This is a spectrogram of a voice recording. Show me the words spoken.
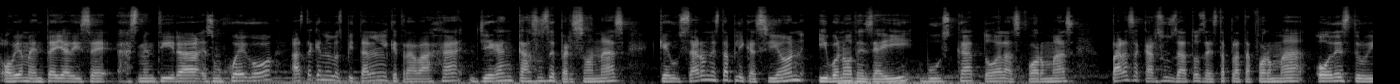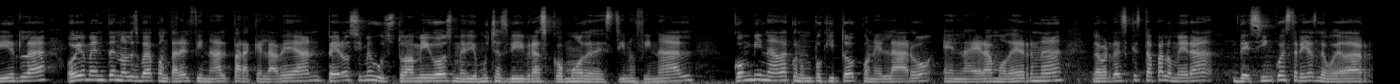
Obviamente ella dice, es mentira, es un juego. Hasta que en el hospital en el que trabaja llegan casos de personas que usaron esta aplicación y bueno, desde ahí busca todas las formas para sacar sus datos de esta plataforma o destruirla. Obviamente no les voy a contar el final para que la vean, pero sí me gustó amigos, me dio muchas vibras como de destino final combinada con un poquito con el aro en la era moderna. La verdad es que esta palomera de 5 estrellas le voy a dar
